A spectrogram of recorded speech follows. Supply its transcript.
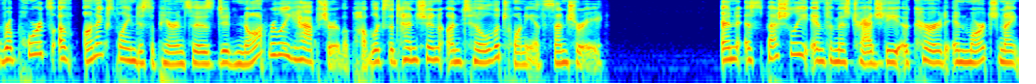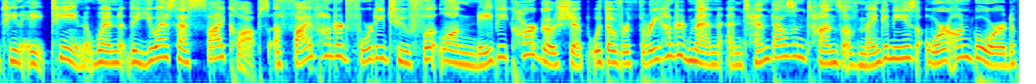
Reports of unexplained disappearances did not really capture the public's attention until the 20th century, an especially infamous tragedy occurred in March 1918 when the USS Cyclops, a 542 foot long Navy cargo ship with over 300 men and 10,000 tons of manganese ore on board,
